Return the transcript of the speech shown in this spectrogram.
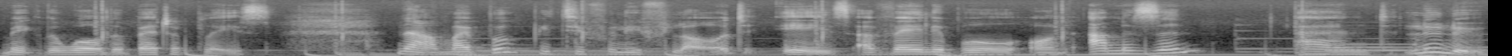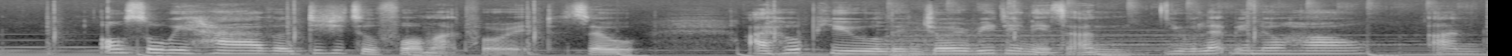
make the world a better place. Now, my book, Beautifully Flawed, is available on Amazon and Lulu. Also, we have a digital format for it. So I hope you will enjoy reading it and you will let me know how and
